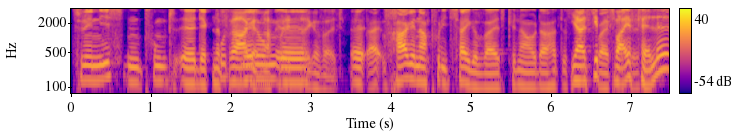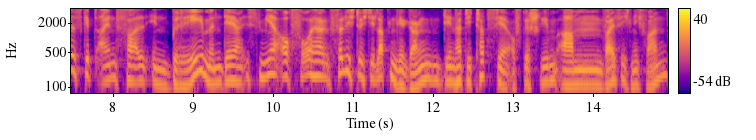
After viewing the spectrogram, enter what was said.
zu den nächsten Punkt äh, der Eine Frage nach. Äh, Polizeigewalt. äh, Frage nach Polizeigewalt, genau, da hat es Ja, es gibt zwei Fälle. Fälle. Es gibt einen Fall in Bremen, der ist mir auch vorher völlig durch die Lappen gegangen. Den hat die Taz hier aufgeschrieben, am weiß ich nicht wann.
